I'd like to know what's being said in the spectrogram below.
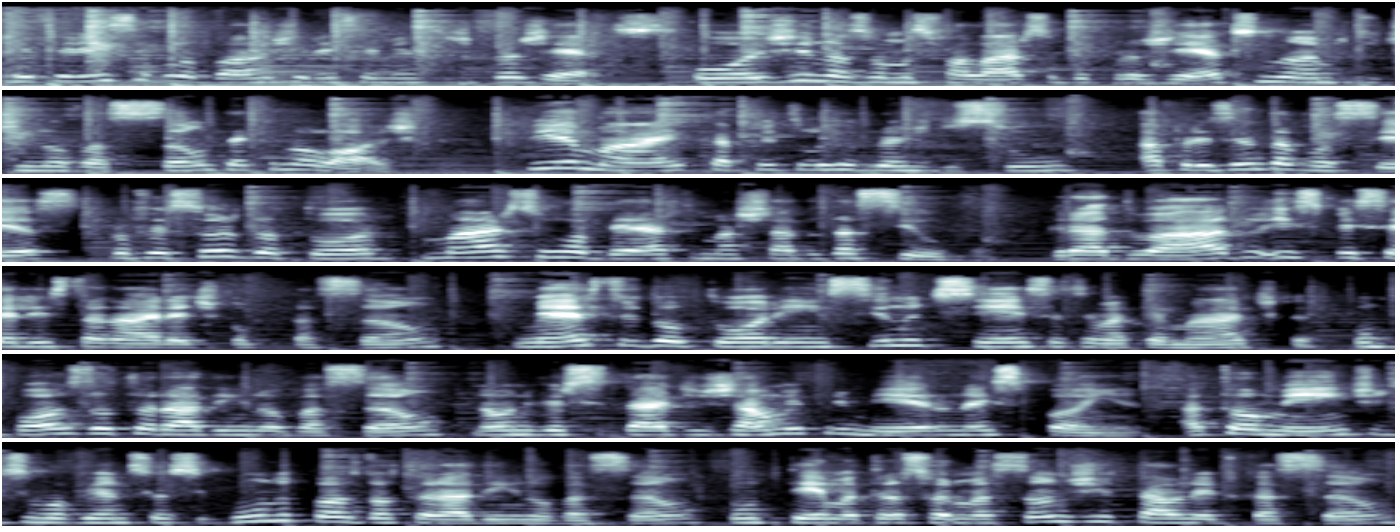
referência global em gerenciamento de projetos. Hoje nós vamos falar sobre projetos no âmbito de inovação tecnológica. PMI, capítulo Rio Grande do Sul, apresenta a vocês professor Dr. Márcio Roberto Machado da Silva, graduado e especialista na área de computação, mestre e doutor em ensino de ciências e matemática, com pós-doutorado em inovação na Universidade Jaume I, na Espanha. Atualmente desenvolvendo seu segundo pós-doutorado em inovação com o tema Transformação Digital na Educação,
